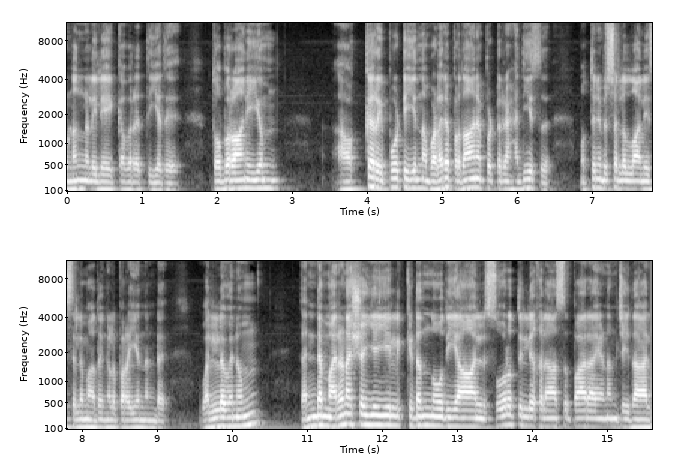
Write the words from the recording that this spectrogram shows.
ഗുണങ്ങളിലേക്ക് അവർ എത്തിയത്. തൊബറാനിയും ഒക്കെ റിപ്പോർട്ട് ചെയ്യുന്ന വളരെ പ്രധാനപ്പെട്ട ഒരു ഹദീസ് മുത്തനബി സല്ലാ അലൈഹി സ്വലം അതുങ്ങൾ പറയുന്നുണ്ട്. വല്ലവനും തന്റെ മരണശയ്യയിൽ കിടന്നോതിയാൽ സൂറത്തുൽ ഇഖ്ലാസ് പാരായണം ചെയ്താൽ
